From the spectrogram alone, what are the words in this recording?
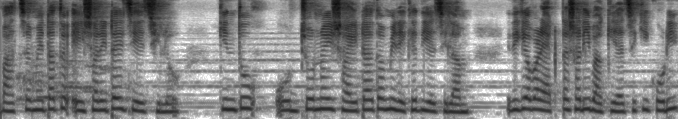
বাচ্চা মেয়েটা তো এই শাড়িটাই চেয়েছিল। কিন্তু ওর জন্য এই শাড়িটা তো আমি রেখে দিয়েছিলাম। এদিকে আবার একটা শাড়ি বাকি আছে, কি করি?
